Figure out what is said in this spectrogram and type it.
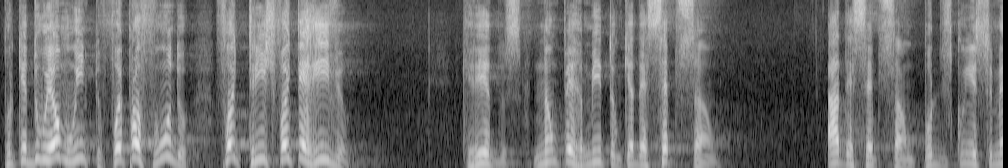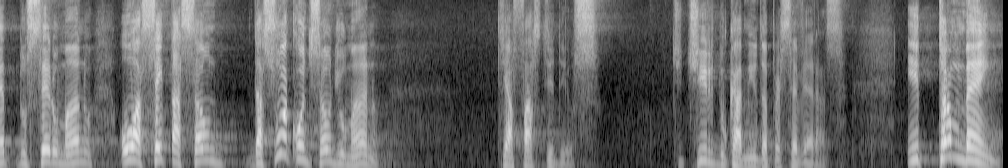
Porque doeu muito, foi profundo, foi triste, foi terrível. Queridos, não permitam que a decepção, a decepção por desconhecimento do ser humano ou aceitação da sua condição de humano, te afaste de Deus, te tire do caminho da perseverança. E também,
